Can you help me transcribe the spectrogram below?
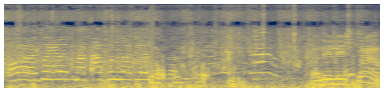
Oh, may matapon lang yan. Maliliit pa.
